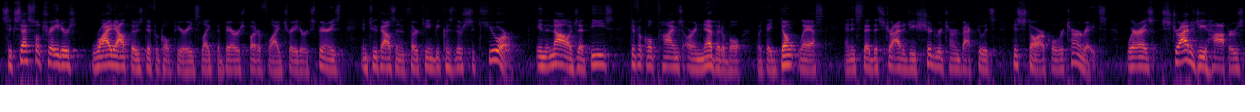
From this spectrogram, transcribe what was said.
Successful traders ride out those difficult periods like the bearish butterfly trader experienced in 2013 because they're secure in the knowledge that these difficult times are inevitable, but they don't last, and instead the strategy should return back to its historical return rates. Whereas strategy hoppers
